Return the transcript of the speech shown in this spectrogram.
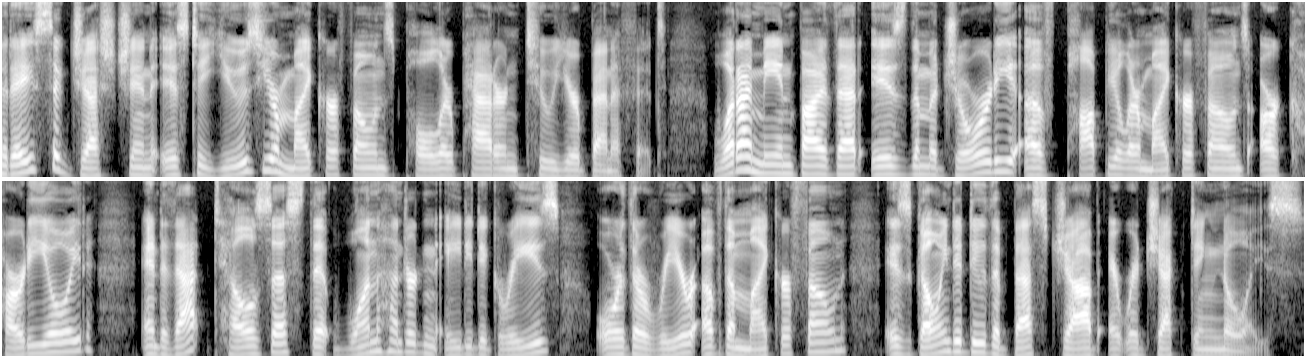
Today's suggestion is to use your microphone's polar pattern to your benefit. What I mean by that is the majority of popular microphones are cardioid, and that tells us that 180 degrees, or the rear of the microphone, is going to do the best job at rejecting noise.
